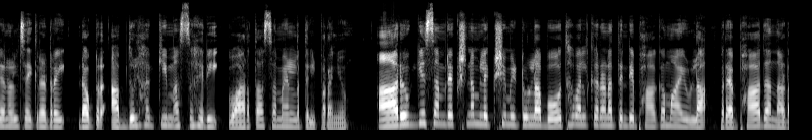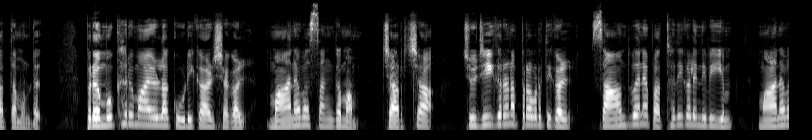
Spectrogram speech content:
general secretary doctor Abdul Hakeem Azhari വാർത്താസമ്മേളനത്തിൽ പറഞ്ഞു. ആരോഗ്യ സംരക്ഷണം ലക്ഷ്യമിട്ടുള്ള ബോധവൽക്കരണത്തിന്റെ ഭാഗമായുള്ള പ്രഭാത നടത്തമുണ്ട്. പ്രമുഖരുമായുള്ള കൂടിക്കാഴ്ചകൾ മാനവ സംഗമം ചർച്ച ശുചീകരണ പ്രവൃത്തികൾ സാന്ത്വന പദ്ധതികൾ എന്നിവയും മാനവ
